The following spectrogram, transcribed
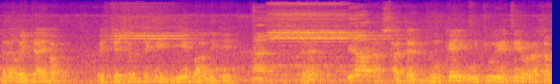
তাহলে ওইটাই হবে। ওই স্টেশন থেকে গিয়ে বাঁ দিকে হ্যাঁ? হ্যাঁ আচ্ছা ঢুকেই উঁচু এতে ওরা সব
